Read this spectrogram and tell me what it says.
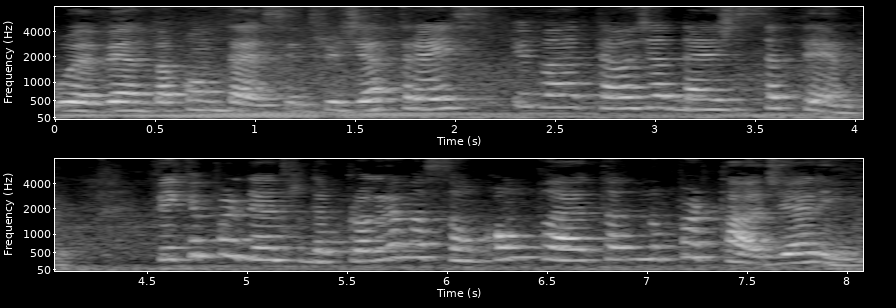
O evento acontece entre o dia 3 e vai até o dia 10 de setembro. Fique por dentro da programação completa no portal Diarinho.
